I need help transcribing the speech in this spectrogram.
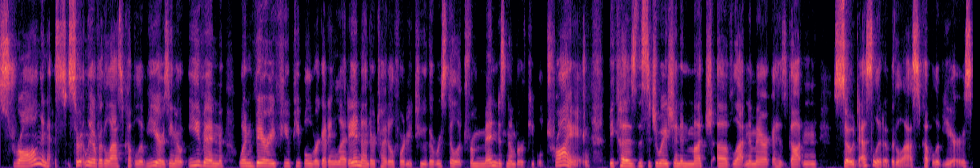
strong and certainly over the last couple of years you know even when very few people were getting let in under title 42 there were still a tremendous number of people trying because the situation in much of latin america has gotten so desolate over the last couple of years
